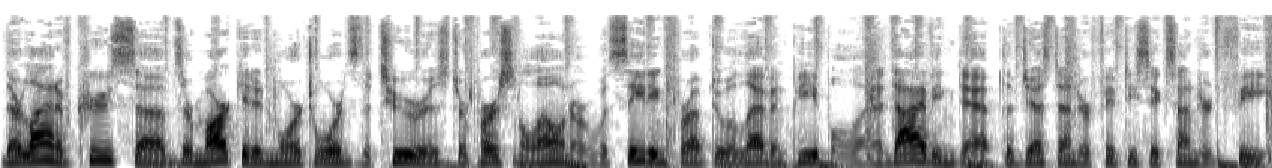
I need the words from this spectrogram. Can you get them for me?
Their line of cruise subs are marketed more towards the tourist or personal owner with seating for up to 11 people and a diving depth of just under 5,600 feet.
